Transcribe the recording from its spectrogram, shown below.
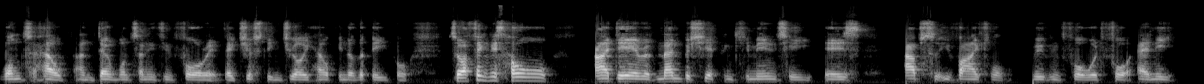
want to help and don't want anything for it. They just enjoy helping other people. So i think this whole idea of membership and community is absolutely vital moving forward for any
